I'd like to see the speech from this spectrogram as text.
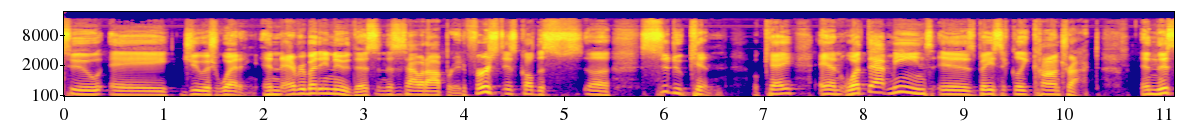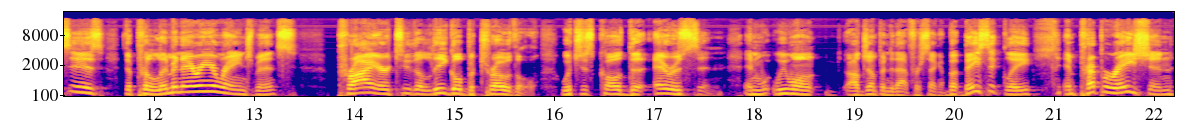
to a Jewish wedding, and everybody knew this, and this is how it operated. First is called the uh. Okay, and what that means is basically contract, and this is the preliminary arrangements prior to the legal betrothal, which is called the erusin. And we won't, I'll jump into that for a second. But basically, in preparation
